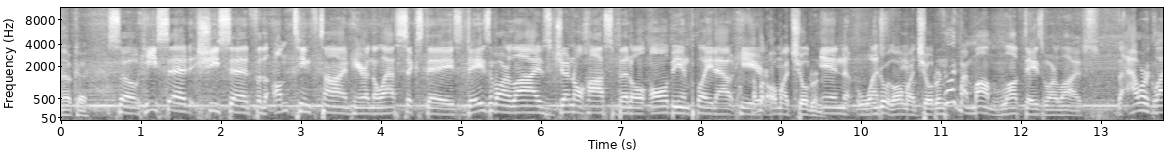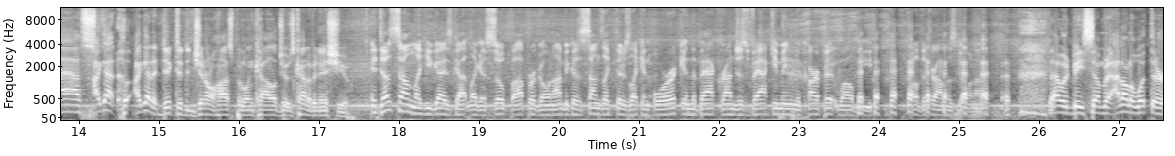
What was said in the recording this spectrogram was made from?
Okay. So he said, she said, for the umpteenth time here in the last six days, Days of Our Lives, General Hospital, all being played out here. How about all my children? in We West. go with all my children. I feel like my mom loved Days of Our Lives. The Hourglass. I got I got addicted to General Hospital in college. It was kind of an issue. It does sound like you guys got like a soap opera going on because it sounds like there's like an oric in the background just vacuuming the carpet while the while the drama's going on. That would be somebody. I don't know what they're.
